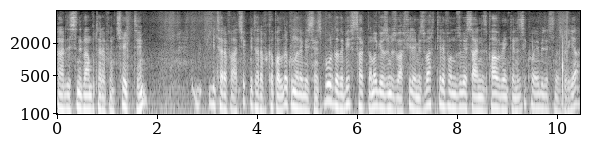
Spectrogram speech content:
Perdesini ben bu tarafın çektim. Bir tarafı açık, bir tarafı kapalı da kullanabilirsiniz. Burada da bir saklama gözümüz var, filemiz var. Telefonunuzu vesairenizi, powerbanklerinizi koyabilirsiniz buraya.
